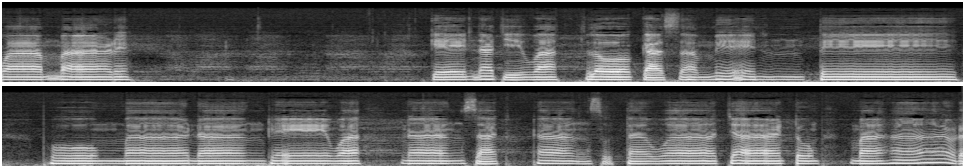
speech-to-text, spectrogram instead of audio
วามาเร เกณจิวาโลกัสสมินเตภูมิมานังเทวานางสัตทังสุตวาจาตุมมหาร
